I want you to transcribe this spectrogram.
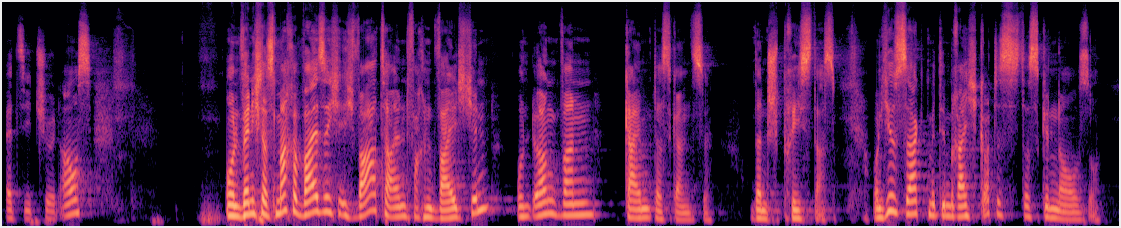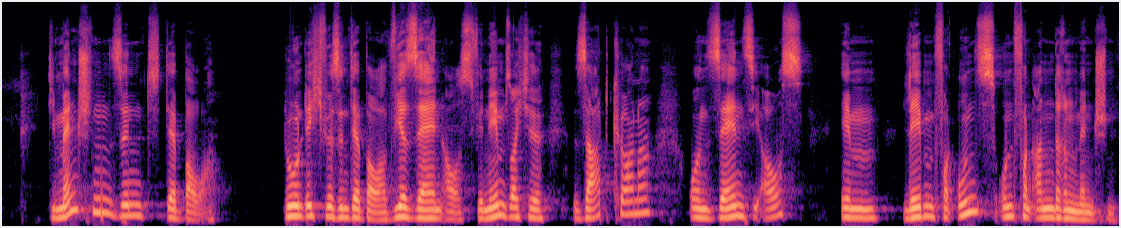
Es sieht schön aus. Und wenn ich das mache, weiß ich, ich warte einfach ein Weilchen und irgendwann keimt das Ganze. Dann sprießt das. Und Jesus sagt, mit dem Reich Gottes ist das genauso. Die Menschen sind der Bauer. Du und ich, wir sind der Bauer. Wir säen aus. Wir nehmen solche Saatkörner und säen sie aus im Leben von uns und von anderen Menschen.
